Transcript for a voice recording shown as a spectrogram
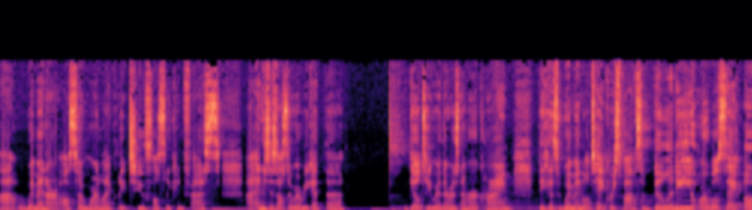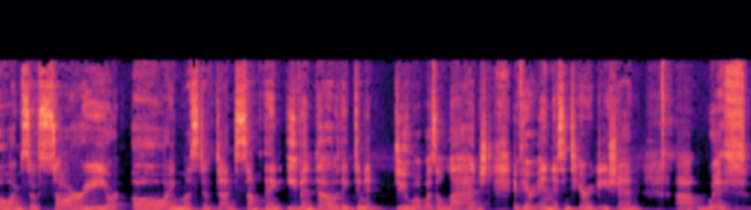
Uh, women are also more likely to falsely confess. Uh, and this is also where we get the guilty where there was never a crime because women will take responsibility or will say, Oh, I'm so sorry, or Oh, I must have done something, even though they didn't do what was alleged. If they're in this interrogation uh, with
